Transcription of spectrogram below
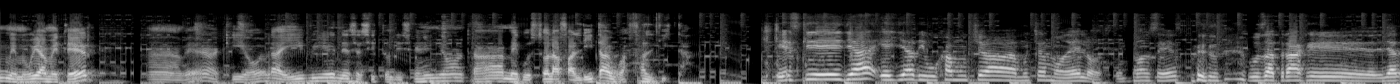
me, me voy a meter. A ver, aquí, hola Ivy, necesito un diseño. ta, me gustó la faldita, agua faldita. Es que ella, ella dibuja mucha, muchos modelos, entonces pues, usa traje, ya-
